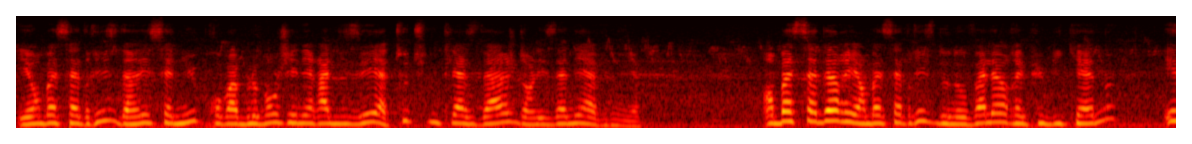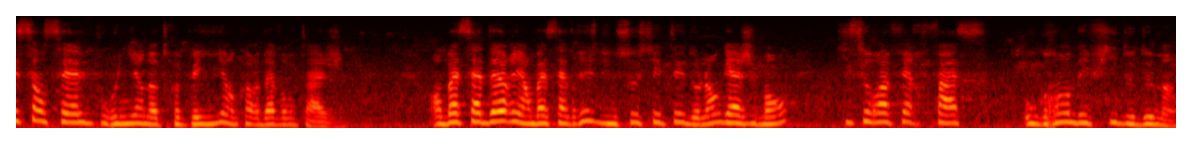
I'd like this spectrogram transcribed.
et ambassadrices d'un SNU probablement généralisé à toute une classe d'âge dans les années à venir. Ambassadeurs et ambassadrices de nos valeurs républicaines, essentielles pour unir notre pays encore davantage. Ambassadeurs et ambassadrices d'une société de l'engagement qui saura faire face aux grands défis de demain.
